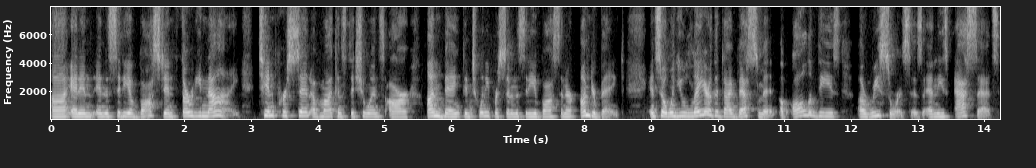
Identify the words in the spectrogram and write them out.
uh, and in, in the city of Boston, 39. 10% of my constituents are unbanked, and 20% in the city of Boston are underbanked. And so when you layer the divestment of all of these uh, resources and these assets,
